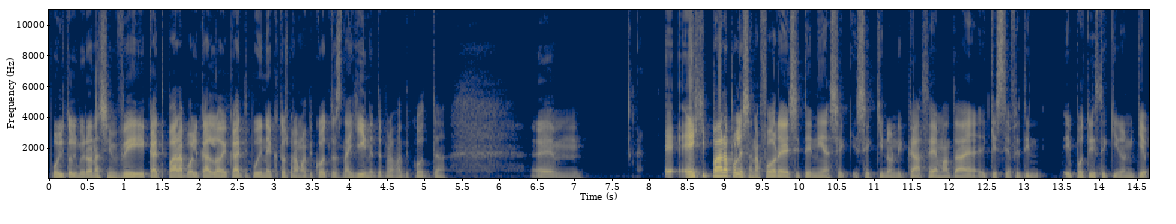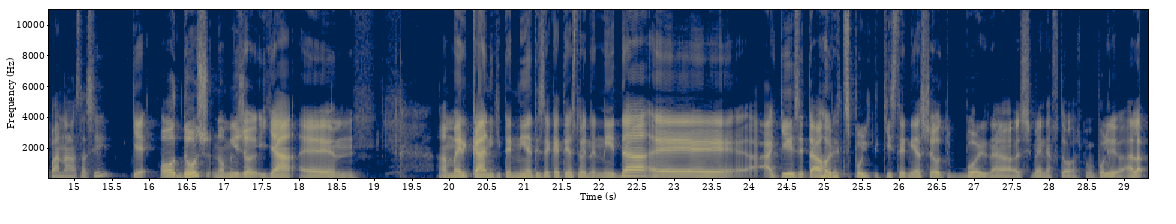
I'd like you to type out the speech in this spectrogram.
πολύ τολμηρό να συμβεί ή κάτι πάρα πολύ καλό ή κάτι που είναι εκτός πραγματικότητας να γίνεται πραγματικότητα. Ε, έχει πάρα πολλές αναφορές η ταινία σε, σε κοινωνικά θέματα ε, και σε αυτή την υποτίθεται κοινωνική επανάσταση και όντως νομίζω για αμερικάνικη ταινία της δεκαετίας του 90 ε, αγγίζει τα όρια της πολιτικής ταινίας σε ό,τι μπορεί να σημαίνει αυτό. Ας πούμε, πολύ, αλλά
